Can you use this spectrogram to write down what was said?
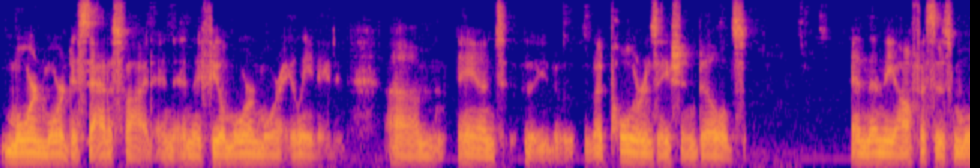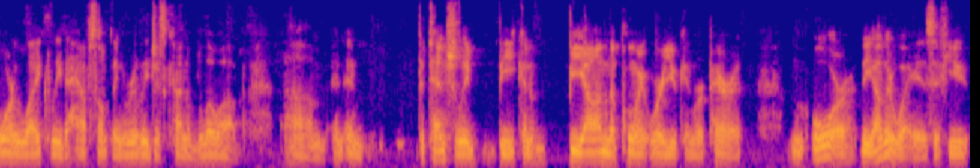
more and more dissatisfied and, and they feel more and more alienated. Um, and you know, that polarization builds. And then the office is more likely to have something really just kind of blow up um, and, and potentially be kind of beyond the point where you can repair it. Or the other way is if you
